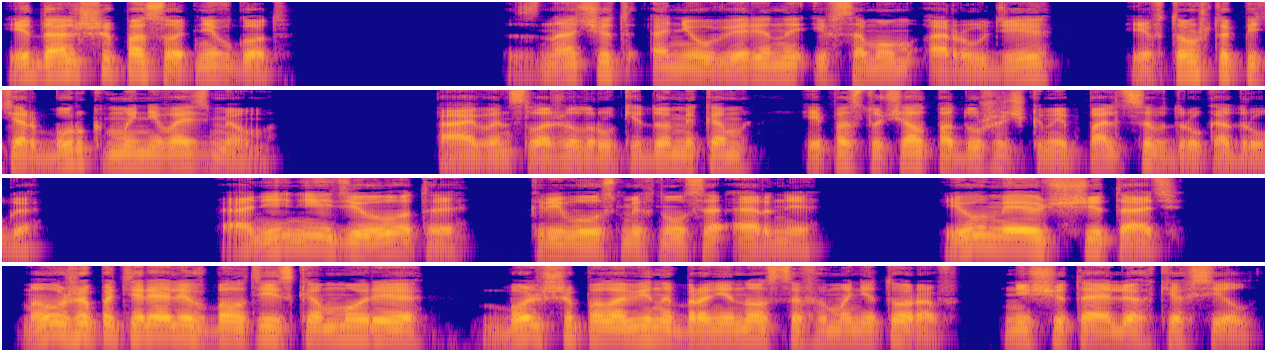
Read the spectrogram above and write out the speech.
И дальше по сотне в год. Значит, они уверены и в самом орудии, и в том, что Петербург мы не возьмем. Айвен сложил руки домиком и постучал подушечками пальцев друг о друга. «Они не идиоты», — криво усмехнулся Эрни, — «и умеют считать. Мы уже потеряли в Балтийском море больше половины броненосцев и мониторов, не считая легких сил.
